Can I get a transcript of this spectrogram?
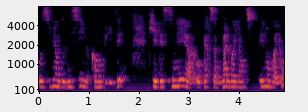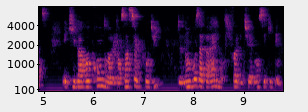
aussi bien au domicile qu'en mobilité, qui est destiné aux personnes malvoyantes et non-voyantes et qui va reprendre dans un seul produit de nombreux appareils dont il faut habituellement s'équiper.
